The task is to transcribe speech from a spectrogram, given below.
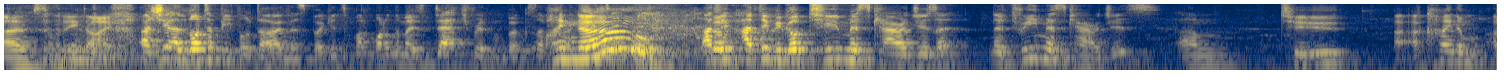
Um, somebody dies. Actually, a lot of people die in this book. It's one, one of the most death-ridden books I've I ever know. read. I think, I think we've got two miscarriages. Uh, no, three miscarriages. Um, Two, a, a kind of a,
